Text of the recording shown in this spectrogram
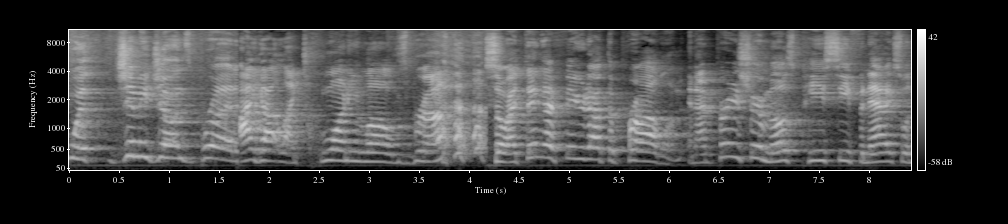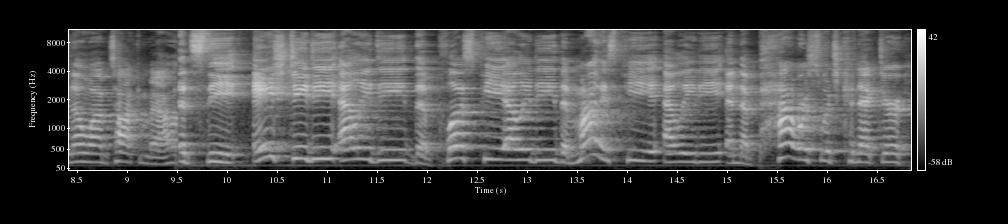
with Jimmy John's bread. I got like 20 loaves, bruh. so I think I figured out the problem, and I'm pretty sure most PC fanatics will know what I'm talking about. It's the HDD LED, the plus P LED, the minus P LED, and the power switch connector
